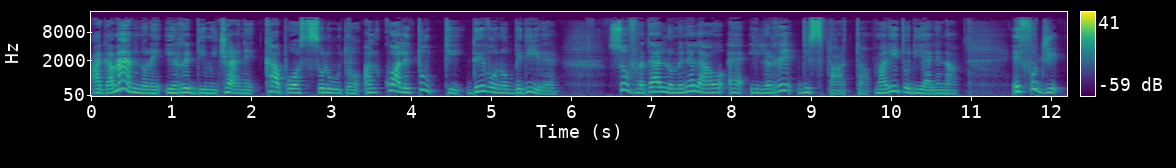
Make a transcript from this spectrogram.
Agamennone, il re di Micene, capo assoluto, al quale tutti devono obbedire. Suo fratello Menelao è il re di Sparta, marito di Elena, e fuggì,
